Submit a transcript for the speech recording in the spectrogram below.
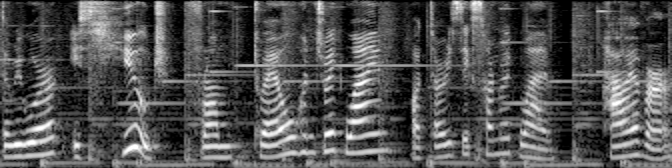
The reward is huge from 1200 wine or 3600 wine. However,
